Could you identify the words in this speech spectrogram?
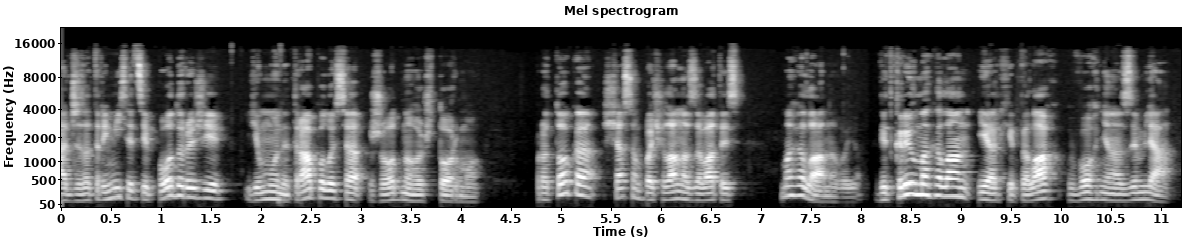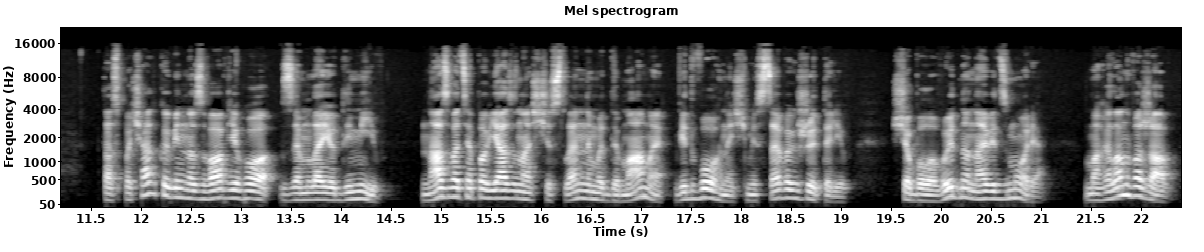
адже за три місяці подорожі йому не трапилося жодного шторму. Протока з часом почала називатись Магелановою. Відкрив Магелан і архіпелаг Вогняна Земля, та спочатку він назвав його землею димів. Назва ця пов'язана з численними димами від вогнищ місцевих жителів, що було видно навіть з моря. Магелан вважав,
